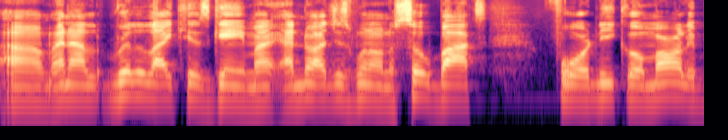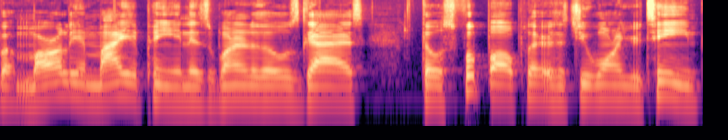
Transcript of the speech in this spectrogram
Um, and I really like his game. I, I, know I just went on a soapbox for Nico Marley, but Marley, in my opinion, is one of those guys, those football players that you want on your team,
